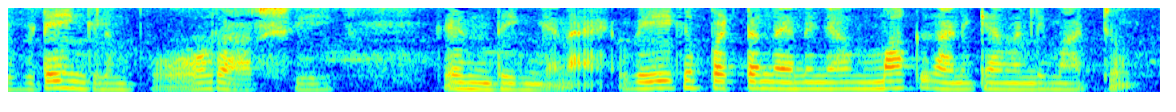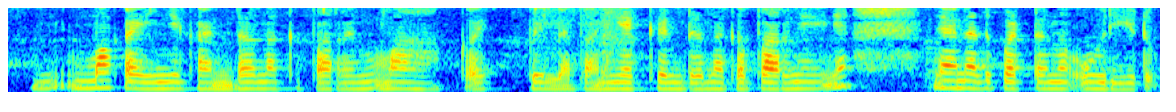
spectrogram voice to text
എവിടെയെങ്കിലും പോറാർഷി എന്തിങ്ങനെ? വേഗം പെട്ടെന്ന് തന്നെ ഞാൻ ഉമ്മാക്ക് കാണിക്കാൻ വേണ്ടി മാറ്റും. ഉമ്മ കഴിഞ്ഞ് കണ്ടെന്നൊക്കെ പറയും ഉമ്മ കുഴപ്പമില്ല ഭംഗിയൊക്കെ ഉണ്ട് എന്നൊക്കെ പറഞ്ഞു കഴിഞ്ഞാൽ ഞാനത് പെട്ടെന്ന് ഊരിയിടും.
